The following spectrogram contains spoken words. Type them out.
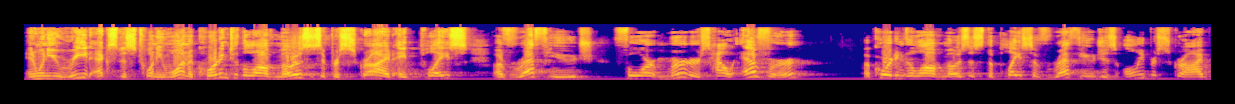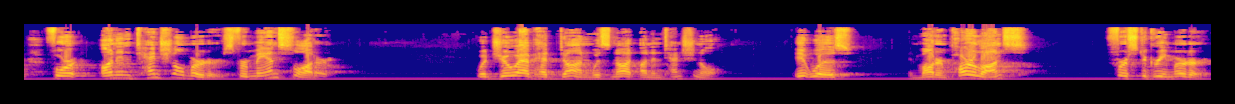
And when you read Exodus 21, according to the law of Moses, it prescribed a place of refuge for murders. However, According to the law of Moses, the place of refuge is only prescribed for unintentional murders, for manslaughter. What Joab had done was not unintentional. It was, in modern parlance, first degree murder.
